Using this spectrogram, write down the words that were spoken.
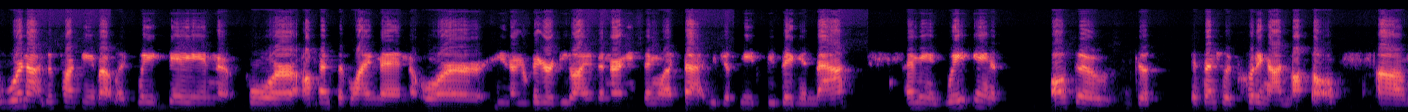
we're not just talking about like weight gain for offensive linemen or you know your bigger D linemen or anything like that who just need to be big in mass. I mean, weight gain is also just essentially putting on muscle. Um,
